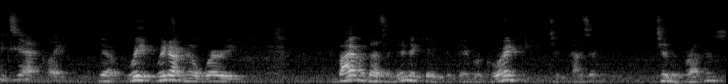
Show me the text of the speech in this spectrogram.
Exactly. yeah, we, we don't know where he. The Bible doesn't indicate that they were going to Egypt, does it? To the brothers.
